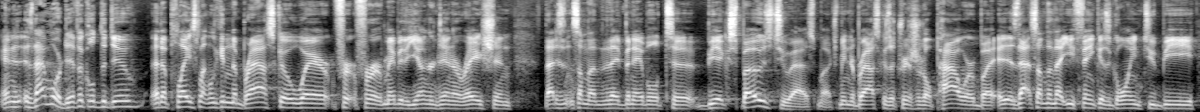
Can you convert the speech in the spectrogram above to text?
And is that more difficult to do at a place like in Nebraska, where for, for maybe the younger generation, that isn't something that they've been able to be exposed to as much? I mean, Nebraska is a traditional power, but is that something that you think is going to be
